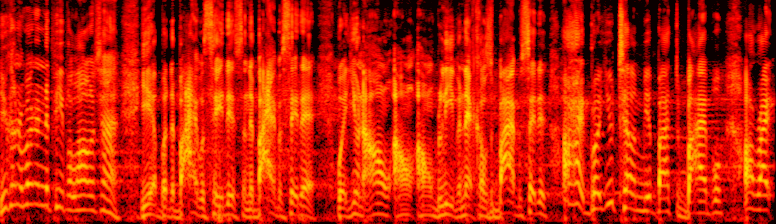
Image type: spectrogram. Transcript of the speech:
You're gonna run into people all the time. Yeah, but the Bible say this and the Bible say that. Well, you know, I don't, I don't, I don't believe in that because the Bible say this. All right, bro, you telling me about the Bible. All right,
